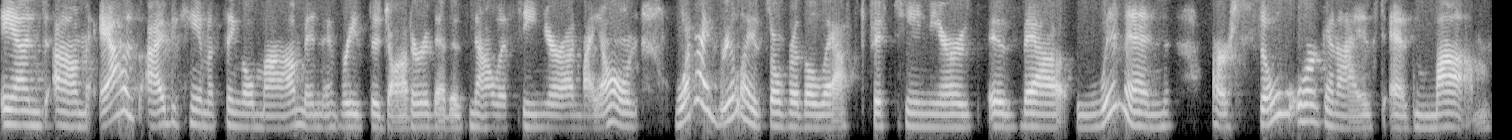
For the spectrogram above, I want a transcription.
And um, as I became a single mom and have raised a daughter that is now a senior on my own, what I realized over the last 15 years is that women are so organized as moms,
